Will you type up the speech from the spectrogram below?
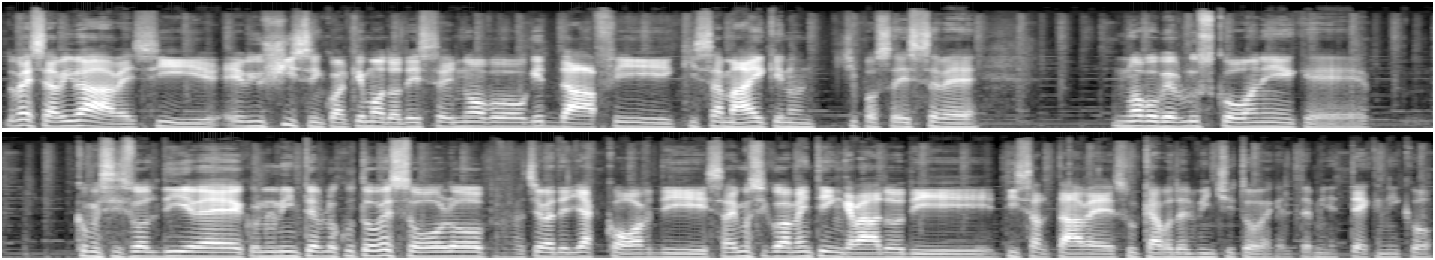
Dovesse arrivare, sì, e riuscisse in qualche modo ad essere il nuovo Gheddafi, chissà mai che non ci possa essere un nuovo Berlusconi che, come si suol dire, con un interlocutore solo faceva degli accordi. Saremo sicuramente in grado di, di saltare sul cavo del vincitore, che è il termine tecnico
